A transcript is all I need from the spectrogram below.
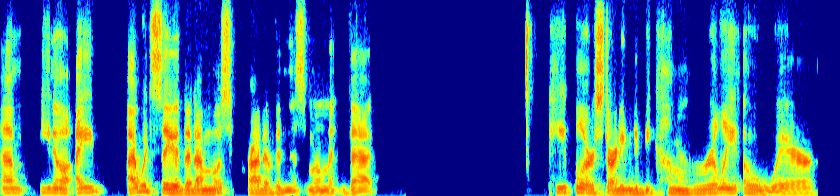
Um, you know, I, I would say that I'm most proud of in this moment that people are starting to become really aware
